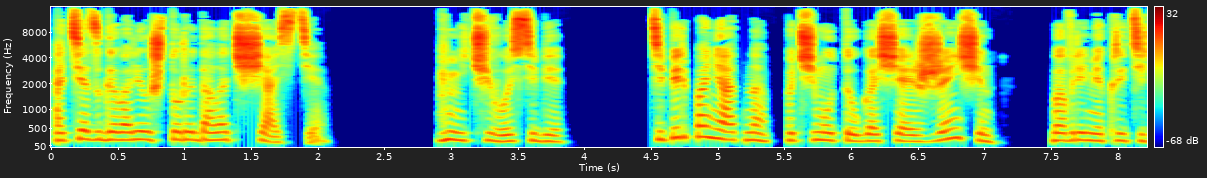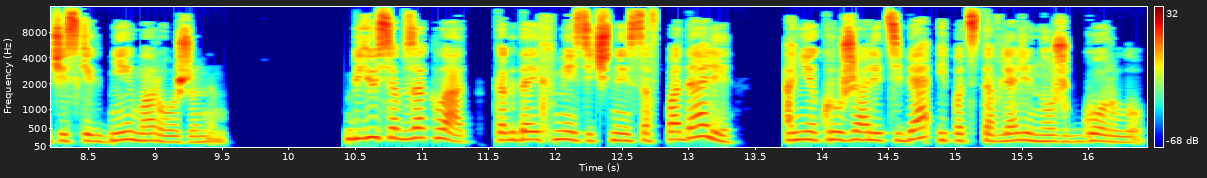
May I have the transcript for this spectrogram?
Отец говорил, что рыдал от счастья. Ничего себе. Теперь понятно, почему ты угощаешь женщин во время критических дней мороженым. Бьюсь об заклад, когда их месячные совпадали, они окружали тебя и подставляли нож к горлу.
